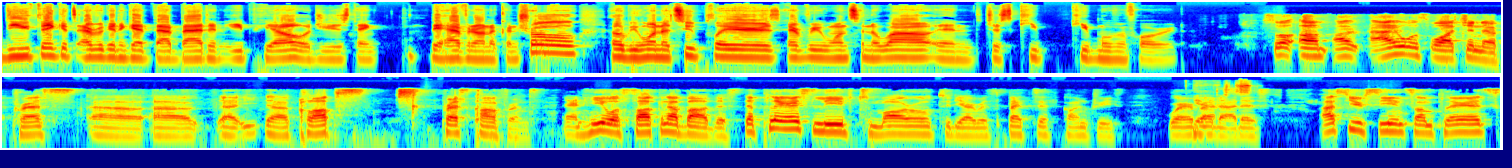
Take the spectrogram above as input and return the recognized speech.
Do you think it's ever going to get that bad in EPL, or do you just think they have it under control? It'll be one or two players every once in a while, and just keep keep moving forward. So um, I, I was watching a press uh, uh, uh, uh Klopp's press conference, and he was talking about this. The players leave tomorrow to their respective countries, wherever yes. that is as you've seen, some players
